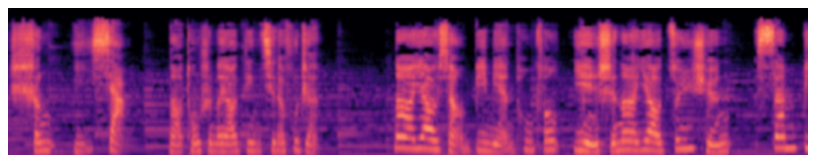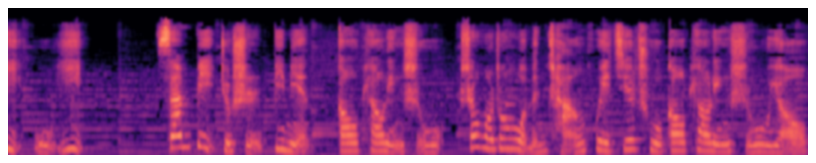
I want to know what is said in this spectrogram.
升以下。那同时呢，要定期的复诊。那要想避免痛风，饮食呢要遵循三避五益。三避就是避免高嘌呤食物。生活中我们常会接触高嘌呤食物，有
